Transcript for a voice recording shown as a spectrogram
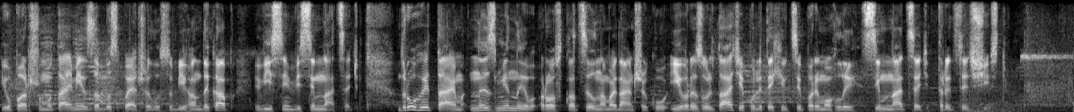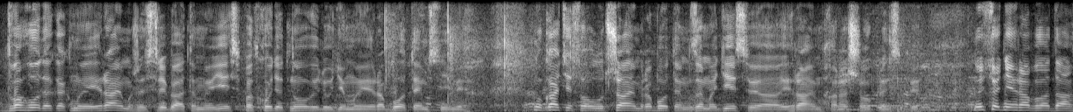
і у першому таймі забезпечили собі гандикап 8-18. Другий тайм не змінив розклад сил на майданчику, і в результаті політехівці перемогли 17-36. Два года, как мы играем уже с ребятами, есть, подходят новые люди, мы работаем с ними. Ну, качество улучшаем, работаем, взаимодействие, играем хорошо, в принципе. Ну, сегодня игра была, да,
